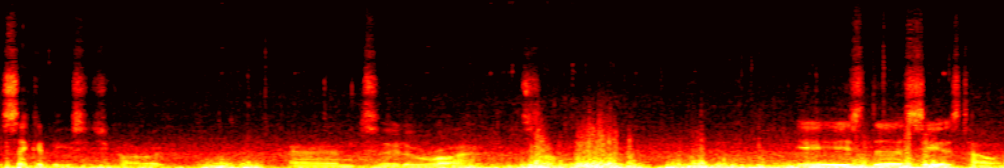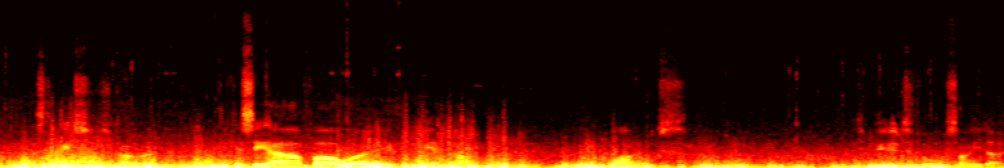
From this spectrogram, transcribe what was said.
the second biggest in Chicago. And to the right, somewhere, is the Sears Tower. That's the biggest in Chicago. Can see how far away we have come. Miles. It's a beautiful sunny day.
